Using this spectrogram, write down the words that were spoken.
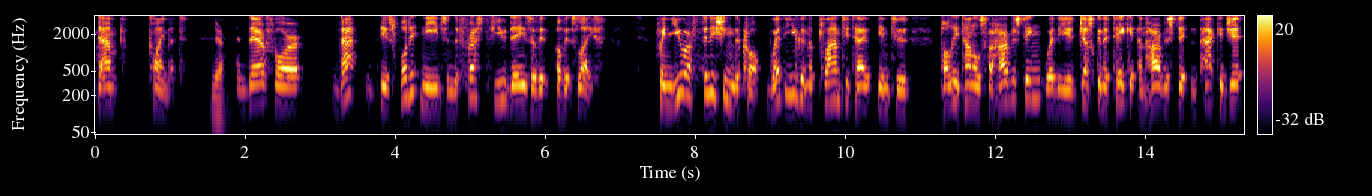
damp climate. Yeah. And therefore, that is what it needs in the first few days of it of its life. When you are finishing the crop, whether you're going to plant it out into polytunnels for harvesting, whether you're just going to take it and harvest it and package it,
